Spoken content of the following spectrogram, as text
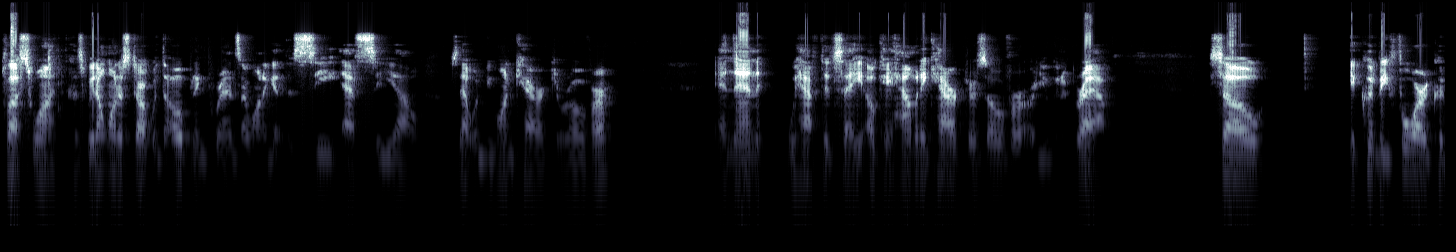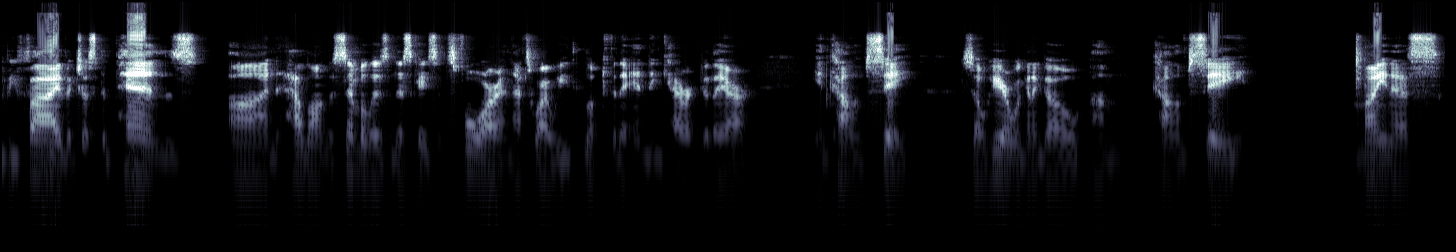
plus 1, because we don't want to start with the opening parens. I want to get the CSCO. So that would be one character over. And then we have to say, okay, how many characters over are you going to grab? So it could be four, it could be five. It just depends on how long the symbol is. In this case, it's four, and that's why we looked for the ending character there in column C. So here we're going to go um, column C minus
